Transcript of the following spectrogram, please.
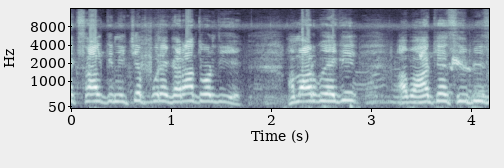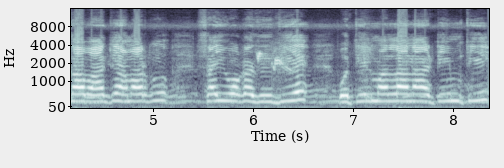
एक साल के नीचे पूरे घरा तोड़ दिए। हमारे को है कि अब आके सीपी साहब आके हमारे को सही होकर दे दिए। वो तिल मल्लाना टीम थी,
